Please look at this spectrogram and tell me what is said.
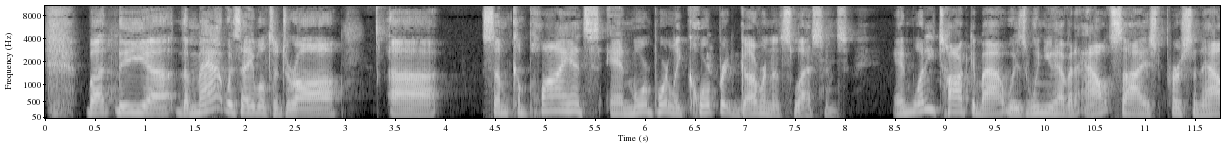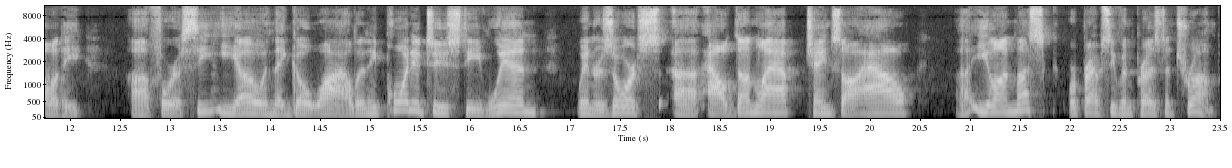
but the uh, the Matt was able to draw uh, some compliance and more importantly corporate governance lessons. And what he talked about was when you have an outsized personality uh, for a CEO and they go wild. And he pointed to Steve Wynn, Wynn Resorts, uh, Al Dunlap, Chainsaw Al, uh, Elon Musk, or perhaps even President Trump.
